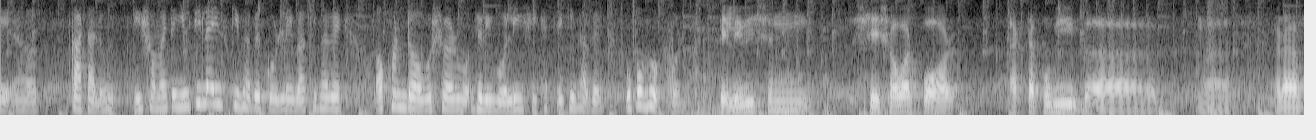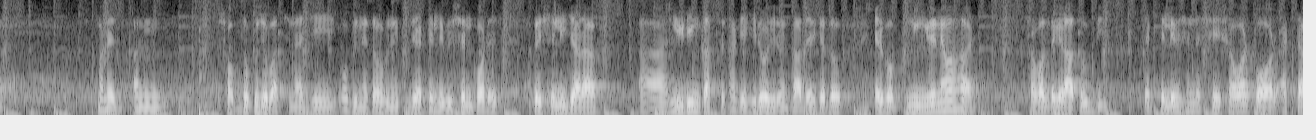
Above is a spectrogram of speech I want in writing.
কাটালো। এই সময়টা ইউটিলাইজ কীভাবে করলে বা কীভাবে অখণ্ড অবসর যদি বলি, সেক্ষেত্রে কীভাবে উপভোগ করলে? টেলিভিশন শেষ হওয়ার পর একটা খুবই একটা মানে আমি শব্দ খুঁজে পাচ্ছি না যেই অভিনেতা, অভিনেত্রীরা টেলিভিশন করে স্পেশালি যারা লিডিং কাস্টে থাকে হিরো হিরোইন তাদেরকে তো এরকম নিংড়ে নেওয়া হয়? সকাল থেকে রাত অবধি? টেলিভিশনটা শেষ হওয়ার পর একটা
